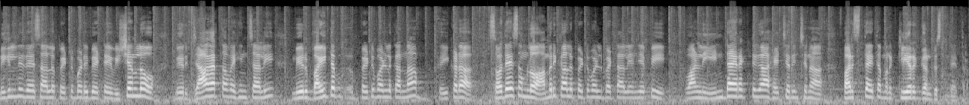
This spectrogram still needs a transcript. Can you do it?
మిగిలిన దేశాల్లో పెట్టుబడి పెట్టే విషయంలో మీరు జాగ్రత్త వహించాలి. మీరు బయట పెట్టుబడుల కన్నా ఇక్కడ స్వదేశంలో అమెరికాలో పెట్టుబడులు పెట్టాలి అని చెప్పి వాళ్ళని ఇండైరెక్ట్గా హెచ్చరించిన పరిస్థితి అయితే మనకు క్లియర్గా కనిపిస్తుంది ఇతర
